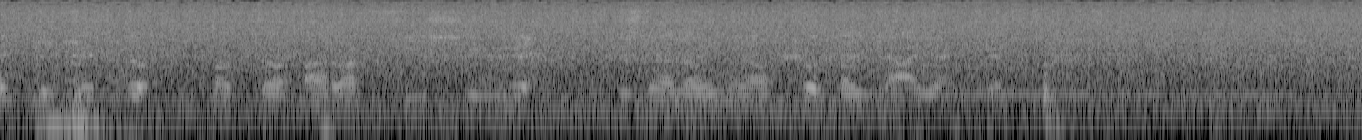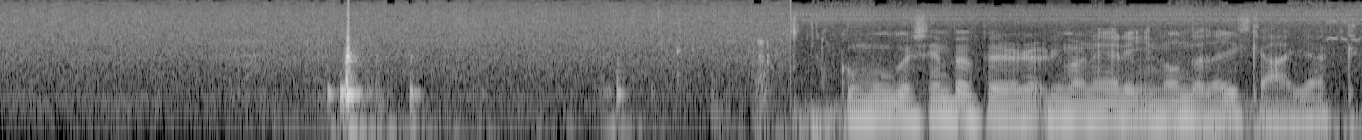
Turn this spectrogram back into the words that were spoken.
bel giubbetto fatto a rock fishing piscina da 1.8 dal kayak comunque sempre per rimanere in onda del kayak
